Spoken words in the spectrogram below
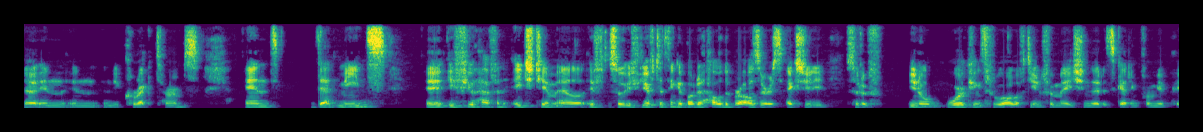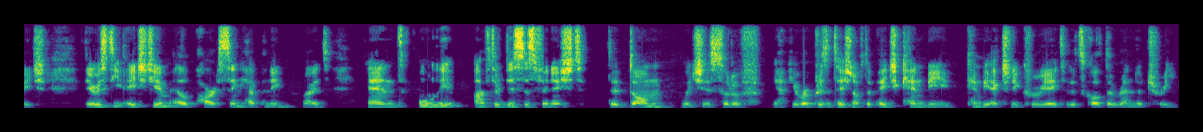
uh, in, in in the correct terms, and that means Uh, if you have an HTML, if so, if you have to think about how the browser is actually sort of you know working through all of the information that it's getting from your page, there is the HTML parsing happening, right? And only after this is finished, the DOM, which is sort of yeah, your representation of the page, can be can be actually created. It's called the render tree.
